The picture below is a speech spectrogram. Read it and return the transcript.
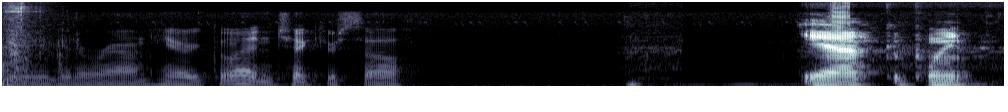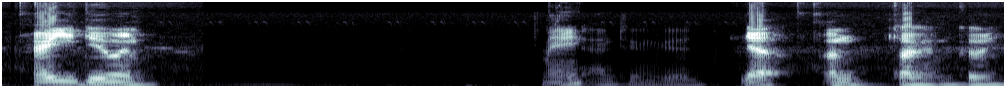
easier to get around here. Go ahead and check yourself. Yeah, good point. How are you doing? Me? I'm doing good. Yeah, I'm talking to Cody.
